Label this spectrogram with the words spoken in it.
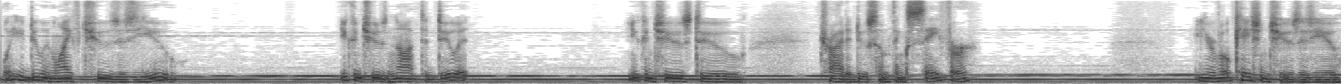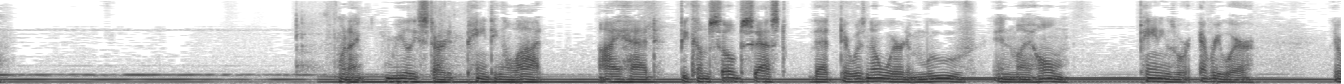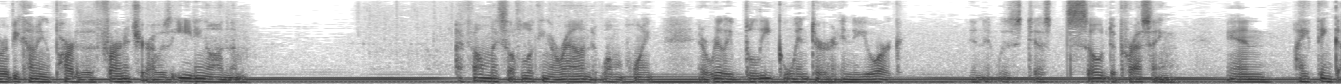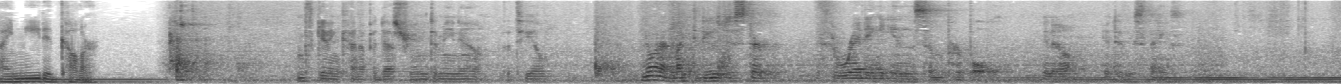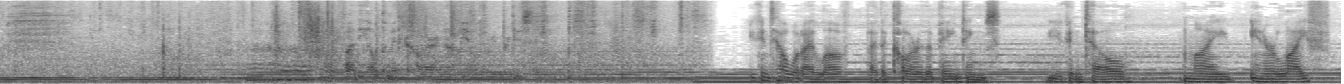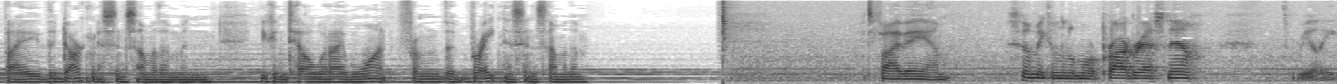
What you do in life chooses you. You can choose not to do it. You can choose to try to do something safer. Your vocation chooses you. When I really started painting a lot, I had become so obsessed that there was nowhere to move in my home. Paintings were everywhere. They were becoming a part of the furniture. I was eating on them. I found myself looking around at one point in a really bleak winter in New York, and it was just so depressing. And I think I needed color. It's getting kind of pedestrian to me now, the teal. You know what I'd like to do is just start threading in some purple, you know, into these things. Uh, I'll find the ultimate color and not be able to reproduce it. You can tell what I love by the color of the paintings. You can tell my inner life by the darkness in some of them, and you can tell what I want from the brightness in some of them. It's 5 a.m. So I'm making a little more progress now. It's really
